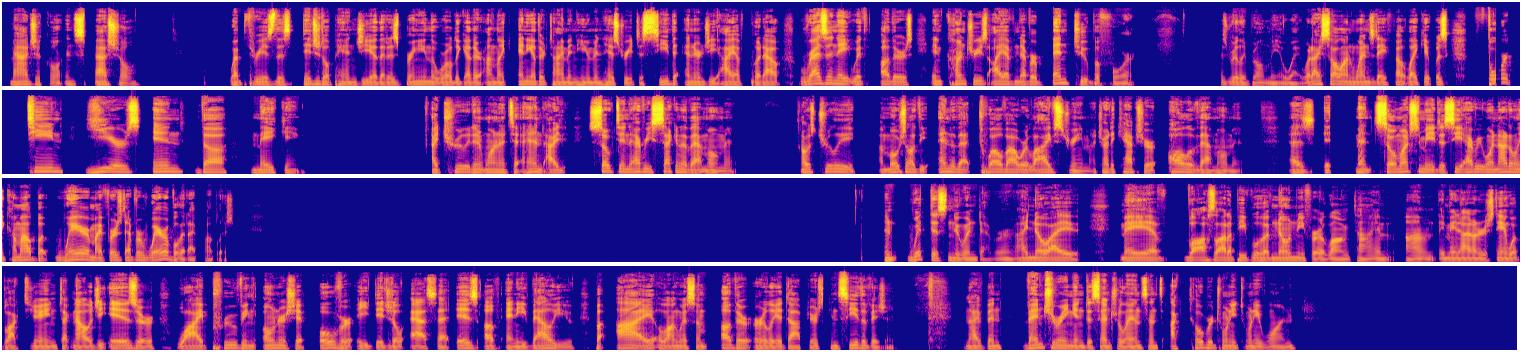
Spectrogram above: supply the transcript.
magical and special Web3 is this digital Pangea that is bringing the world together unlike any other time in human history to see the energy I have put out resonate with others in countries I have never been to before has really blown me away. What I saw on Wednesday felt like it was 14 years in the making. I truly didn't want it to end. I soaked in every second of that moment. I was truly emotional at the end of that 12 hour live stream. I tried to capture all of that moment as it meant so much to me to see everyone not only come out, but wear my first ever wearable that I published. And with this new endeavor, I know I may have lost a lot of people who have known me for a long time. Um, they may not understand what blockchain technology is or why proving ownership over a digital asset is of any value. But I, along with some other early adopters, can see the vision. And I've been venturing in Decentraland since October 2021.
